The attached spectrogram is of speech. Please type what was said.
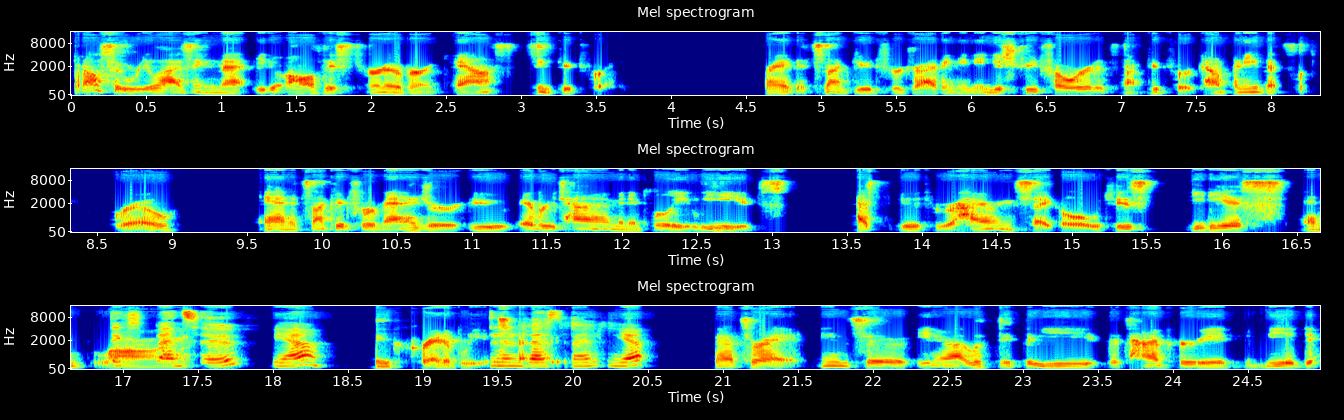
but also realizing that, you know, all this turnover and chaos isn't good for it, right? It's not good for driving an industry forward. It's not good for a company that's looking to grow. And it's not good for a manager who every time an employee leaves has to go through a hiring cycle, which is tedious and long. Expensive. Yeah. Incredibly expensive. An investment. Yep. That's right. And so, you know, I looked at the the time period, the mid,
